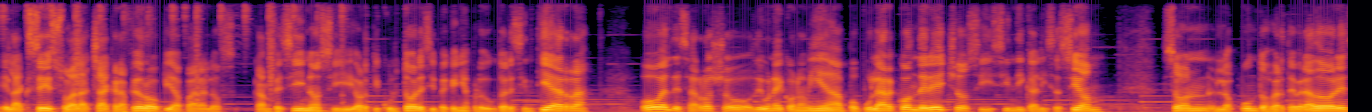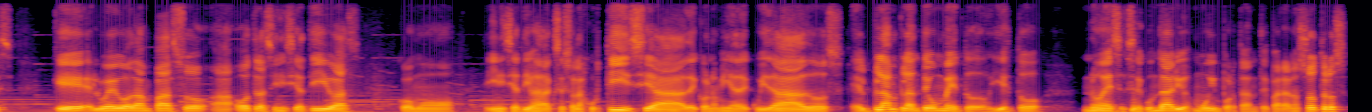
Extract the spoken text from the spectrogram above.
el acceso a la chacra propia para los campesinos y horticultores y pequeños productores sin tierra, o el desarrollo de una economía popular con derechos y sindicalización, son los puntos vertebradores que luego dan paso a otras iniciativas como iniciativas de acceso a la justicia, de economía de cuidados. El plan plantea un método y esto no es secundario, es muy importante para nosotros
